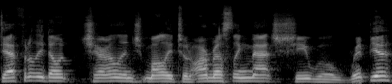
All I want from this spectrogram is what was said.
Definitely don't challenge Molly to an arm wrestling match. She will whip you.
